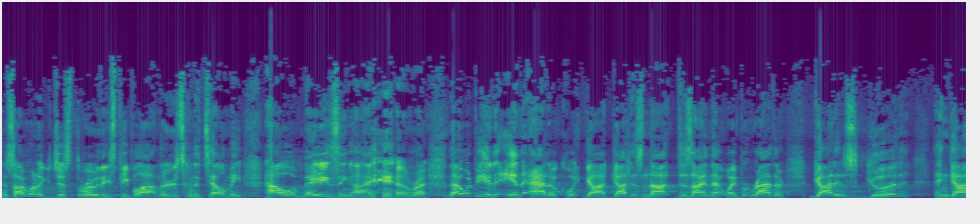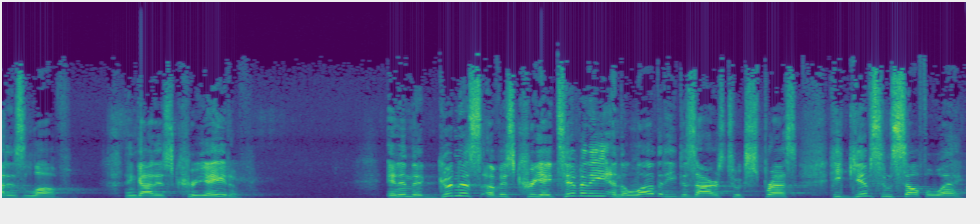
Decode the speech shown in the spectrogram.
And so I want to just throw these people out and they're just going to tell me how amazing I am, right? That would be an inadequate God. God is not designed that way, but rather God is good and God is love and God is creative. And in the goodness of his creativity and the love that he desires to express, he gives himself away.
